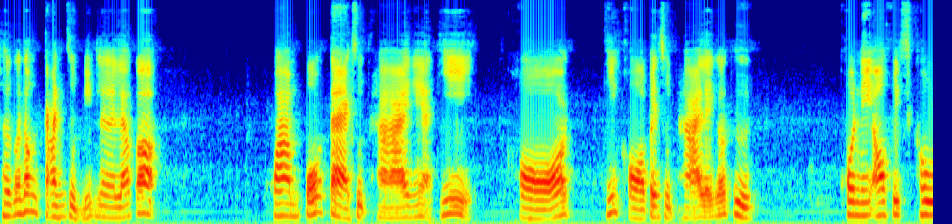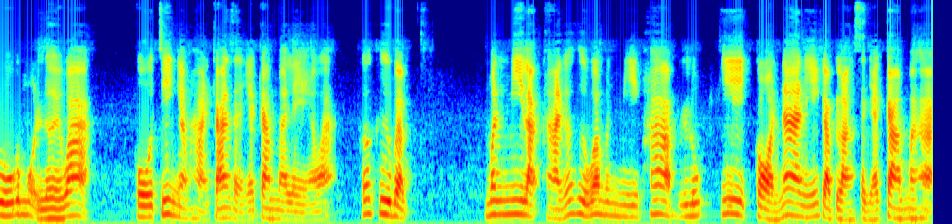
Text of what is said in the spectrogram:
เธอก็ต้องกันสุดนิดเลย แล้วก็ความโป๊ะแตกสุดท้ายเนี่ยที่ขอที่ขอเป็นสุดท้ายเลยก็คือ คนในออฟฟิศเขารู้กันหมดเลยว่าโคจิ้งผ่านการศัลยกรรมมาแล้วอะก็คือแบบมันมีหลักฐานก็คือว่ามันมีภาพลุกที่ก่อนหน้านี้กับหลังศัลยกรรมมาฮะ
